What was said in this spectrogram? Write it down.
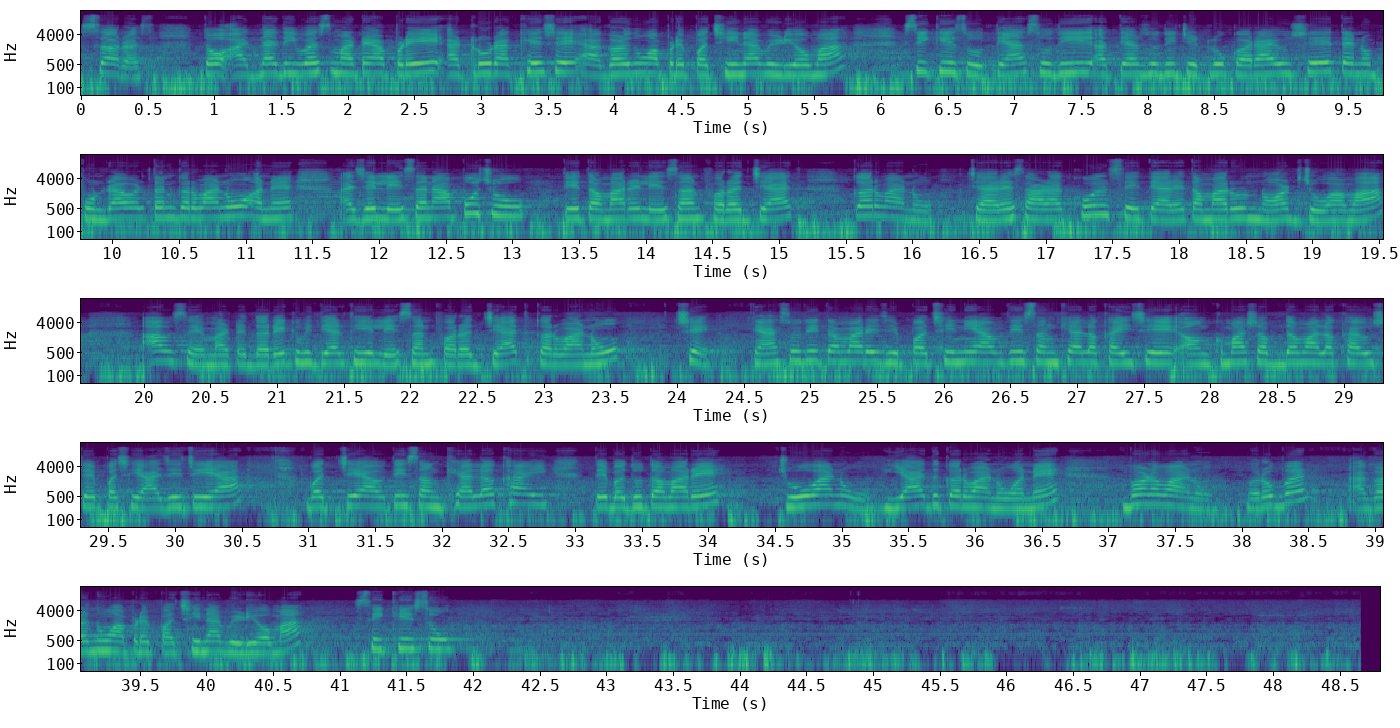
સરસ. તો આજના દિવસ માટે આપણે આટલું રાખીએ છીએ. આગળનું આપણે પછીના વિડીયોમાં શીખીશું. ત્યાં સુધી, અત્યાર સુધી જેટલું કરાયું છે, તેનું પુનરાવર્તન કરવાનું અને આ જે લેસન આપું છું. તે તમારે લેસન ફરજિયાત કરવાનું. જ્યારે શાળા ખુલશે, ત્યારે તમારું નોટ જોવામાં આવશે. માટે દરેક વિદ્યાર્થીએ લેસન ફરજિયાત કરવાનું છે. ત્યાં સુધી તમારે જે પછીની આવતી સંખ્યા લખાઈ છે, અંકમાં શબ્દમાં લખાયું છે, પછી આજે જે આ વચ્ચે આવતી સંખ્યા લખાઈ, તે બધું તમારે જોવાનું, યાદ કરવાનું અને ભણવાનું. બરાબર? આગળનું આપણે પછીના વિડીયોમાં શીખીશું.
